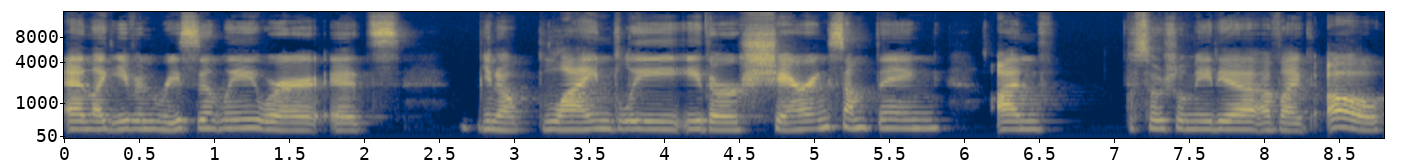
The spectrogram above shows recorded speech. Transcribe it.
and like even recently where it's you know blindly either sharing something on social media of like oh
